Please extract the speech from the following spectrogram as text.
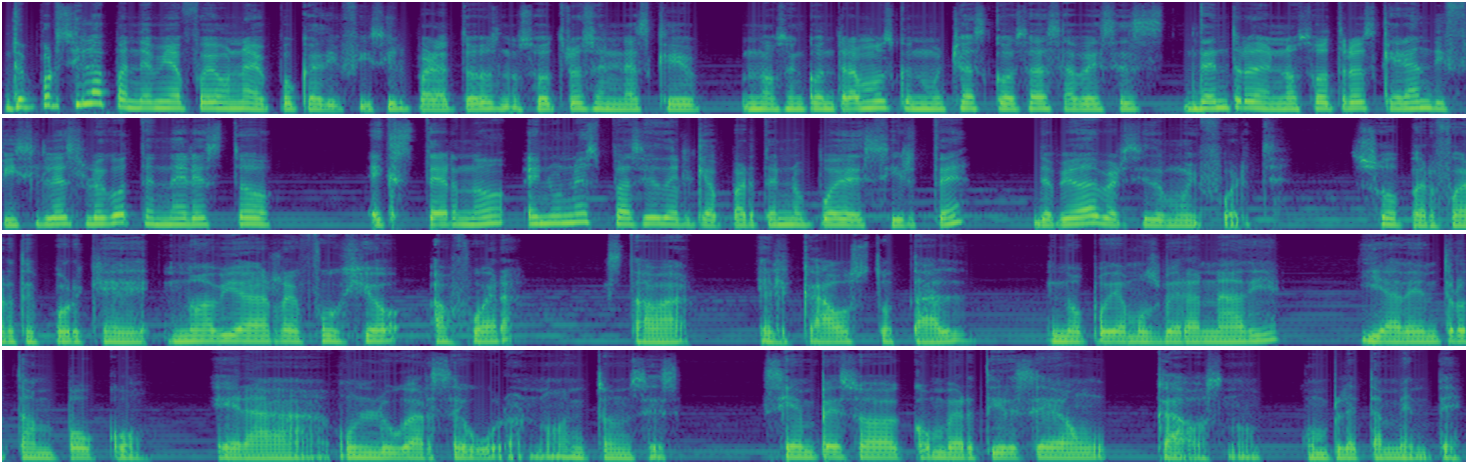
de por sí la pandemia fue una época difícil para todos nosotros en las que nos encontramos con muchas cosas a veces dentro de nosotros que eran difíciles. Luego tener esto externo en un espacio del que aparte no puedes irte, debió de haber sido muy fuerte. Súper fuerte porque no había refugio afuera, estaba el caos total, no podíamos ver a nadie y adentro tampoco era un lugar seguro, ¿no? Entonces sí empezó a convertirse a un caos, ¿no? Completamente.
